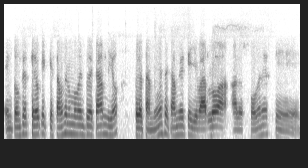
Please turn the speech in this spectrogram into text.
Entonces creo que estamos en un momento de cambio pero también ese cambio hay que llevarlo a, los jóvenes que,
